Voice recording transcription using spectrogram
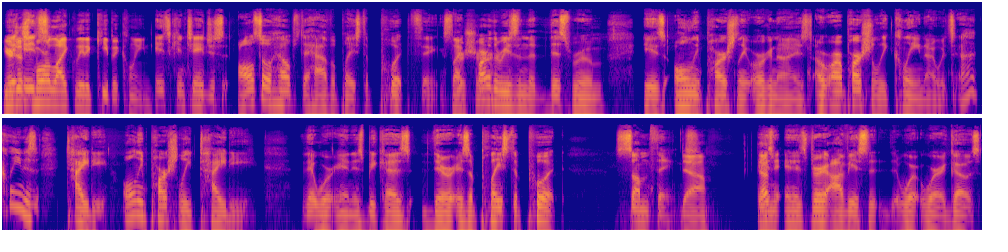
You're just it's- more likely to keep it clean. It's contagious. It also helps to have a place to put things. Like sure. part of the reason that this room is only partially organized or, or partially clean, I would say, uh, clean is tidy, only partially tidy that we're in is because there is a place to put some things. Yeah. And, and it's very obvious that where, where it goes.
